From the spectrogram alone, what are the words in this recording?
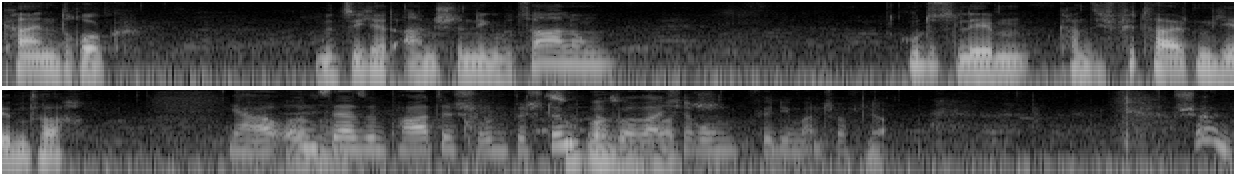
kein Druck, mit Sicherheit anständige Bezahlung, gutes Leben, kann sich fit halten jeden Tag. Ja, und Also, sehr sympathisch und bestimmt eine. Bereicherung für die Mannschaft. Ja. Schön.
